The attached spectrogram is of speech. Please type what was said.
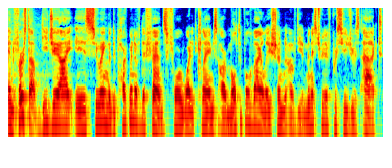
And first up, DJI is suing the Department of Defense for what it claims are multiple violation of the Administrative Procedures Act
